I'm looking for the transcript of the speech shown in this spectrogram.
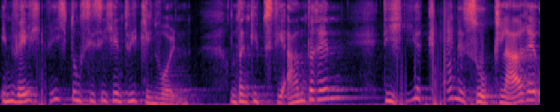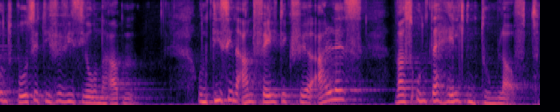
in welche Richtung sie sich entwickeln wollen. Und dann gibt es die anderen, die hier keine so klare und positive Vision haben. Und die sind anfällig für alles, was unter Heldentum läuft.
